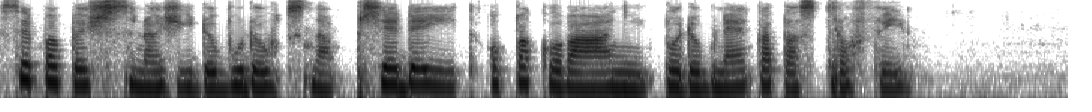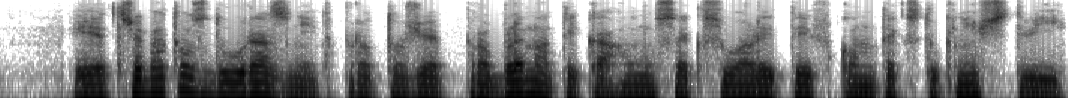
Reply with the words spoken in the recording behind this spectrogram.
se papež snaží do budoucna předejít opakování podobné katastrofy. Je třeba to zdůraznit, protože problematika homosexuality v kontextu kněžství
